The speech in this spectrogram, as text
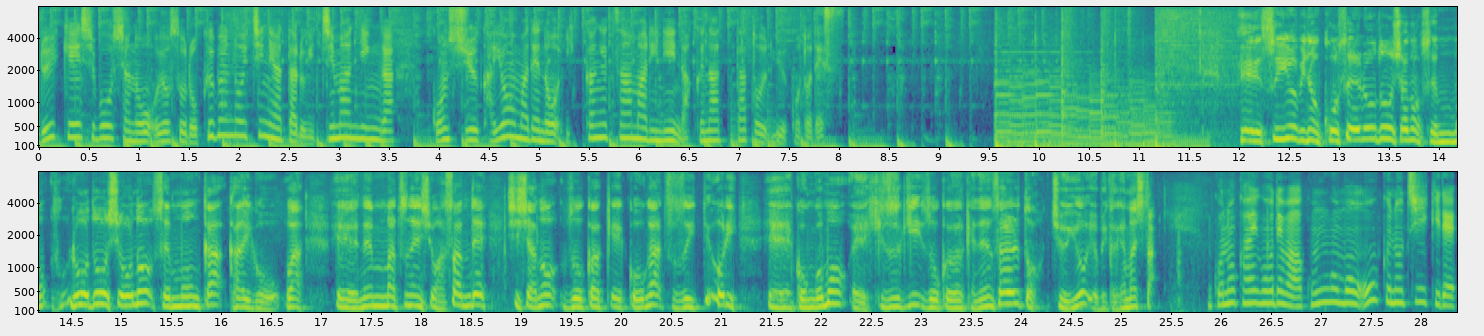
累計死亡者のおよそ6分の1にあたる1万人が今週火曜までの1ヶ月余りに亡くなったということですえー、水曜日の厚生労働者の専門労働省の専門家会合は、えー、年末年始を挟んで死者の増加傾向が続いており、えー、今後も、引き続き増加が懸念されると注意を呼びかけました。この会合では今後も多くの地域で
